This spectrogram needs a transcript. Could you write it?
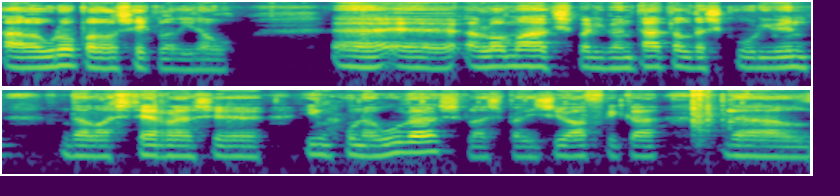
a l'Europa del segle XIX. Eh, eh, L'home ha experimentat el descobriment de les terres eh, inconegudes, l'expedició a Àfrica del,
